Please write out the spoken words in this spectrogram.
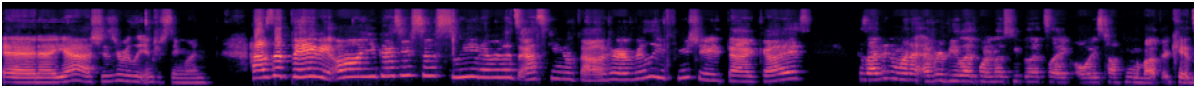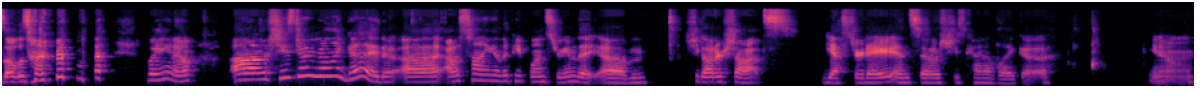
And uh, yeah, she's a really interesting one. How's the baby? Oh, you guys are so sweet. Everyone's asking about her. I really appreciate that, guys. Because I didn't want to ever be like one of those people that's like always talking about their kids all the time. but, you know, um, she's doing really good. Uh, I was telling other people on stream that um, she got her shots yesterday, and so she's kind of like a, you know,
